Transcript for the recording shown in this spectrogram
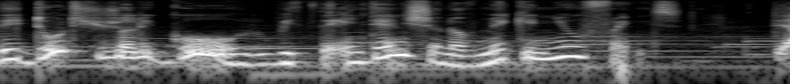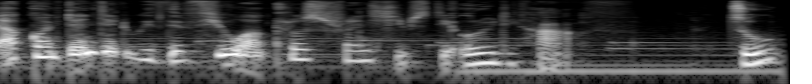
they don't usually go with the intention of making new friends. They are contented with the fewer close friendships they already have. 2.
